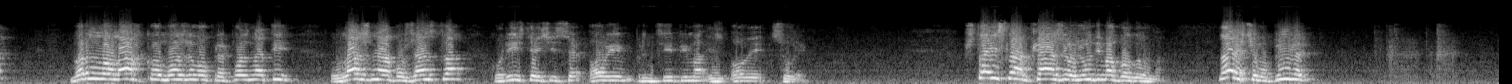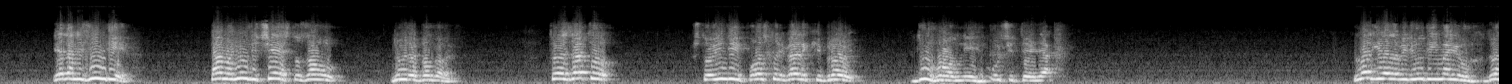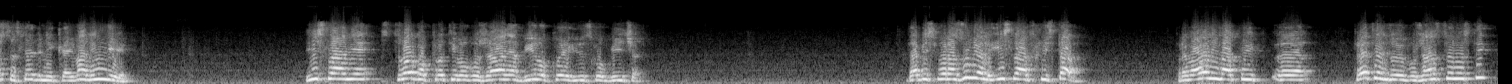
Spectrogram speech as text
vrlo lahko možemo prepoznati lažna božanstva koristeći se ovim principima iz ove sure. Šta Islam kaže o ljudima bogovima? Navešćemo primjer. Jedan iz Indije. Tamo ljudi često zovu ljude bogove. To je zato što u Indiji postoji veliki broj duhovnih učitelja. Mnogi od ljudi imaju dosta sljedbenika i van Indije. Islam je strogo protiv obožavanja bilo kojeg ljudskog bića. Da bismo razumjeli islamski stav prema onima koji e, pretenduju božanstvenosti,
